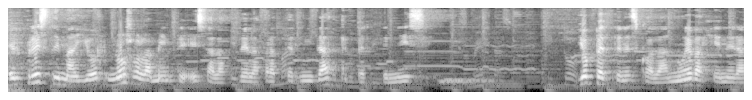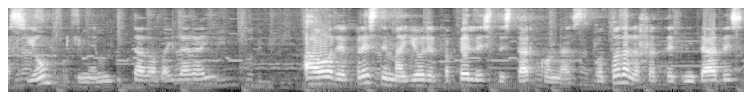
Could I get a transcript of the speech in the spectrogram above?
El preste mayor no solamente es a la, de la fraternidad que pertenece. Yo pertenezco a la nueva generación porque me han invitado a bailar ahí. Ahora el preste mayor, el papel es de estar con, las, con todas las fraternidades.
